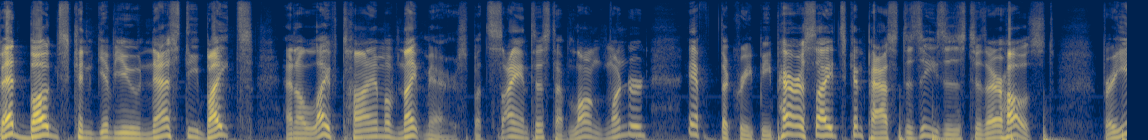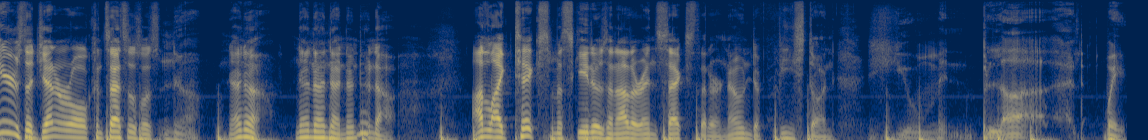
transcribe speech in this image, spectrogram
Bed bugs can give you nasty bites and a lifetime of nightmares, but scientists have long wondered if the creepy parasites can pass diseases to their host. For years, the general consensus was no, no, no, no, no, no, no, no, no. Unlike ticks, mosquitoes, and other insects that are known to feast on human blood. Wait,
